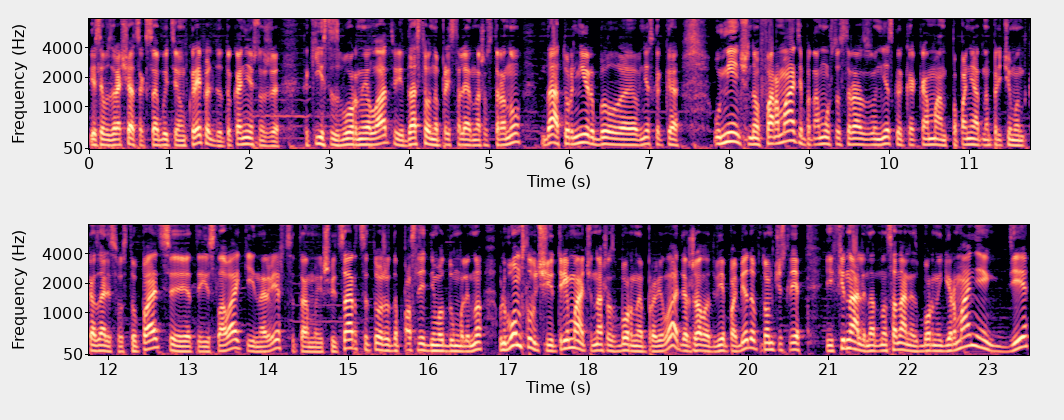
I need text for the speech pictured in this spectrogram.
если возвращаться к событиям в Крефельде, то, конечно же, хоккеисты сборной Латвии достойно представляют нашу страну. Да, турнир был э, в несколько уменьшенном формате, потому что сразу несколько команд по понятным причинам отказались выступать. Это и словаки, и норвежцы, там и швейцарцы тоже до последнего думали. Но в любом случае, три матча наша сборная провела, одержала две победы, в том числе и в финале над национальной сборной Германии, где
